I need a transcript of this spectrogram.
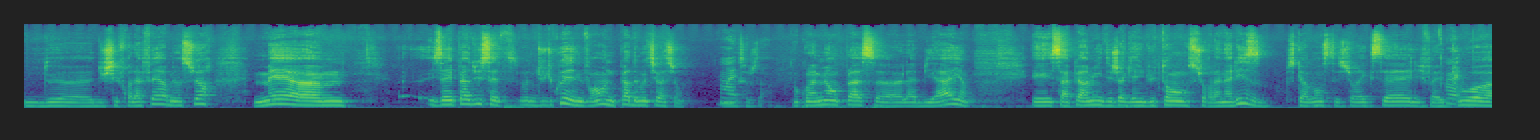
de, du chiffre d'affaires, bien sûr. Mais euh, ils avaient perdu cette. Du coup, il y a vraiment une perte de motivation. Donc, on a mis en place euh, la BI. Et ça a permis déjà de gagner du temps sur l'analyse, parce qu'avant c'était sur Excel, il fallait tout euh,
